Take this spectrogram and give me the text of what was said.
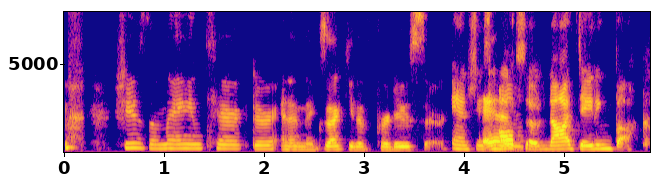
she's the main character and an executive producer. And she's And- also not dating Buck.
